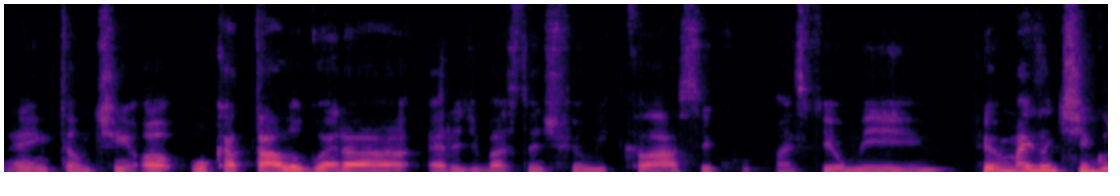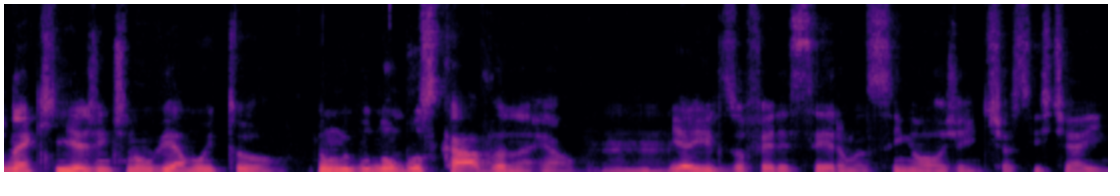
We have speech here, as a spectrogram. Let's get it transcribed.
É, então, tinha, ó, o catálogo era, era de bastante filme clássico, mas filme. Filme mais antigo, né? Que a gente não via muito. Não, não buscava, na real. Uhum. E aí eles ofereceram assim, ó, gente, assiste aí.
